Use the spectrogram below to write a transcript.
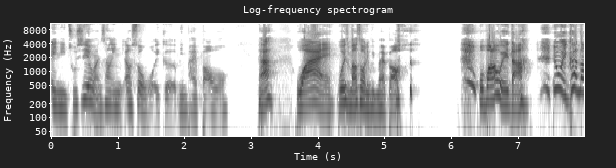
哎、你除夕夜晚上要送我一个名牌包哦。”啊，Why？为什么要送你名牌包？我帮他回答，因为我一看到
